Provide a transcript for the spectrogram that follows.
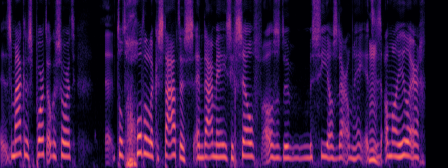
is- Ze maken de sport ook een soort tot goddelijke status. En daarmee zichzelf als de messias daaromheen. Het Hmm. is allemaal heel erg...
